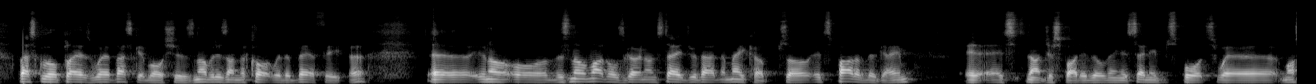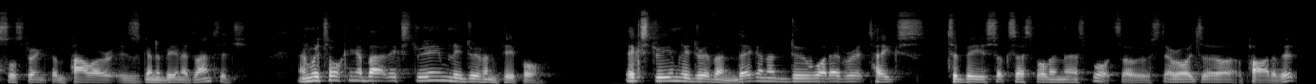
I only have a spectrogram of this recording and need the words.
basketball players wear basketball shoes. Nobody's on the court with their bare feet. Uh, you know, or there's no models going on stage without the makeup. So it's part of the game. It, it's not just bodybuilding. It's any sports where muscle strength and power is going to be an advantage. And we're talking about extremely driven people. Extremely driven. They're going to do whatever it takes to be successful in their sport. So steroids are a part of it.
